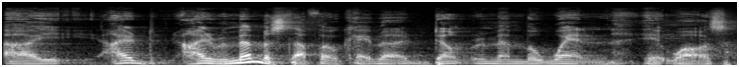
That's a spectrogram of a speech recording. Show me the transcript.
I, I, I remember stuff okay, but I don't remember when it was.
